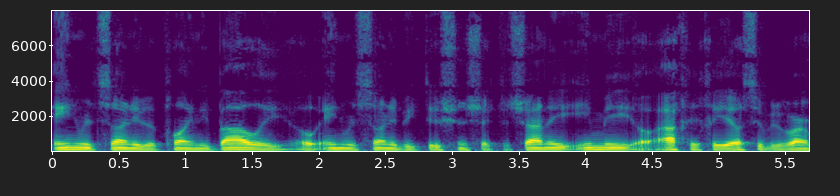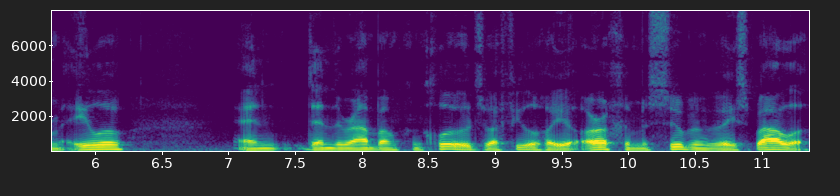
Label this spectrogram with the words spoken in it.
Ein ritzani b'ploini bali, o ein ritzani b'kedushin shektachani, imi o achi chayosi b'dvarim elu. And then the Rambam concludes, "Vafilu haya archim mesubim v'veis bala."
